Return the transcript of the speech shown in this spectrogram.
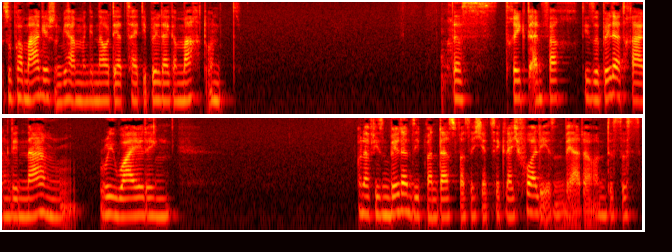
super magisch und wir haben genau derzeit die Bilder gemacht und das trägt einfach, diese Bilder tragen den Namen Rewilding. Und auf diesen Bildern sieht man das, was ich jetzt hier gleich vorlesen werde. Und es ist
